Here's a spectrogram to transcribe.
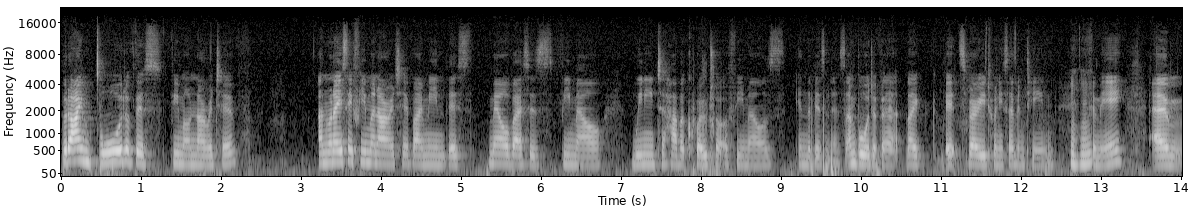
But I'm bored of this female narrative. And when I say female narrative, I mean this male versus female. We need to have a quota of females in the business. I'm bored of it. Like, it's very 2017 for me. Um,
